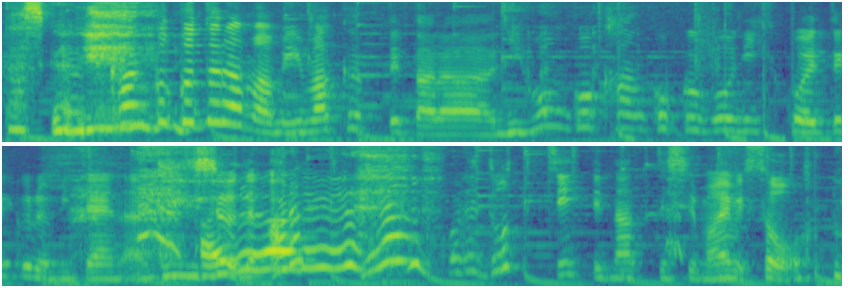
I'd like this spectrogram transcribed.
確かに。韓国ドラマ見まくってたら日本語韓国語に聞こえてくるみたいな 現あ象であれ？これどっち？ってなってしまいそう。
